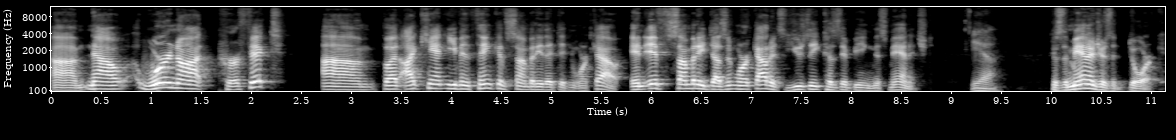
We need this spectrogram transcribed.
Um, now, we're not perfect, um, but I can't even think of somebody that didn't work out. And if somebody doesn't work out, it's usually because they're being mismanaged. Yeah. Because the manager's a dork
